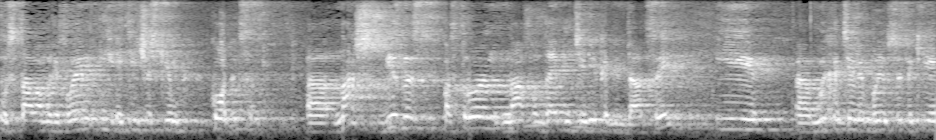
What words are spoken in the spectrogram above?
уставом Reflame и этическим кодексом. Э, наш бизнес построен на фундаменте рекомендаций, и э, мы хотели бы все-таки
